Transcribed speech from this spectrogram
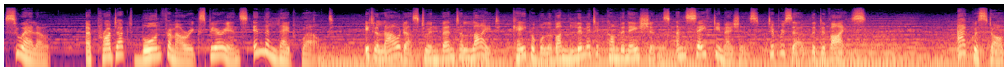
Suelo, a product born from our experience in the LED world. It allowed us to invent a light capable of unlimited combinations and safety measures to preserve the device. Aquastop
